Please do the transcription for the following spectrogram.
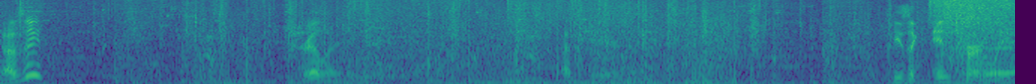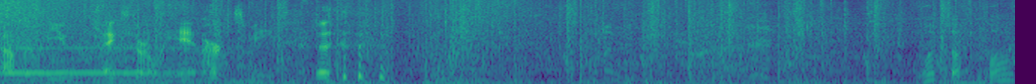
Does he? Really? That's weird. He's like, internally, I'm immune. Externally, it hurts me. What the fuck?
